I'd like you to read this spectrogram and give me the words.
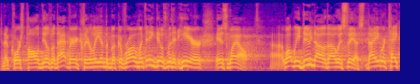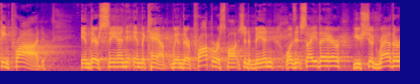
And of course, Paul deals with that very clearly in the book of Romans, and he deals with it here as well. Uh, what we do know, though, is this. They were taking pride in their sin in the camp. When their proper response should have been was it say there you should rather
